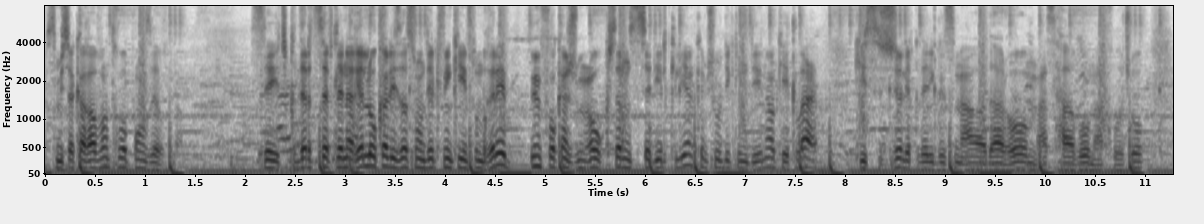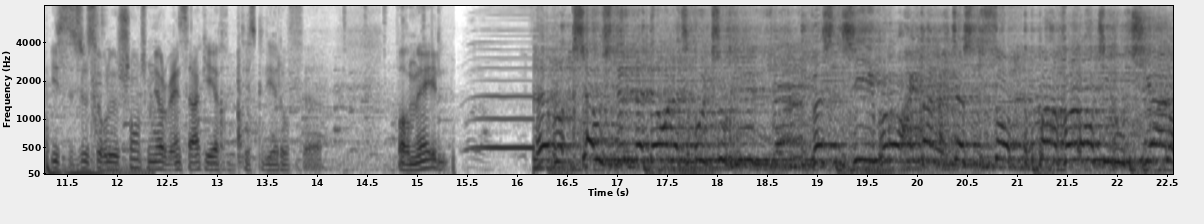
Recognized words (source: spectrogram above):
سميتها caravane 3.0 c'est تقدر تصيفط لنا غير localisation ديالك فين كاين في المغرب. une fois كنجمعوا أكثر من سته ديال ال clients كنمشيو لديك المدينة كيطلع كيسجل يقدر يجلس مع دارهم مع صحابو مع خوتو. يسجل sur le champ 48 ساعة كياخذ ال disque ديالو في par mail بالقشاوش درنا دولة بولتشوك باش نجيب روحي ما نحتاج الصوت بافاروتي لوتشيانو.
